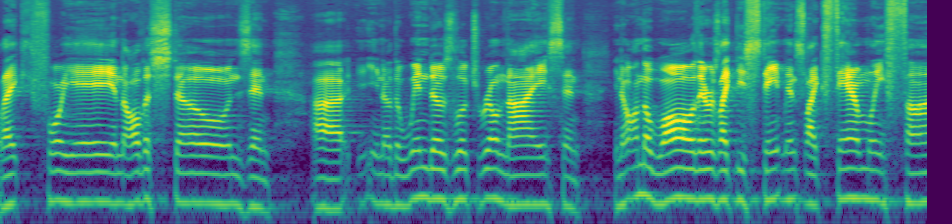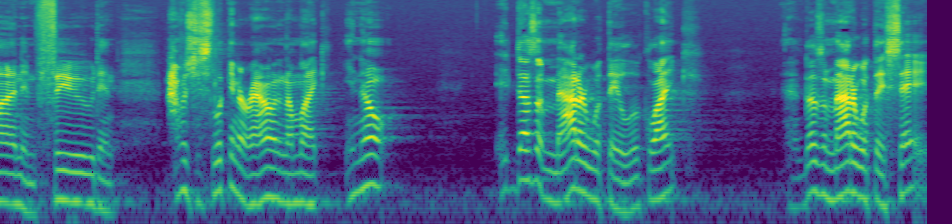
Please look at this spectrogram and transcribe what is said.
like foyer and all the stones, and uh, you know the windows looked real nice, and you know on the wall there was like these statements like family, fun, and food, and I was just looking around, and I'm like, you know, it doesn't matter what they look like, and it doesn't matter what they say.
